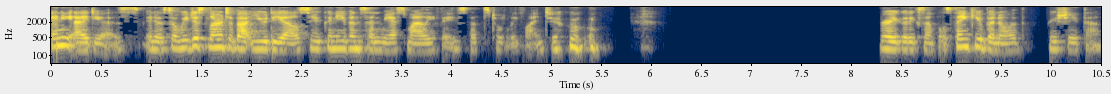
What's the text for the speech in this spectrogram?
Any ideas, you know, so we just learned about UDL, so you can even send me a smiley face. That's totally fine too. Very good examples. Thank you, Binod. Appreciate that.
